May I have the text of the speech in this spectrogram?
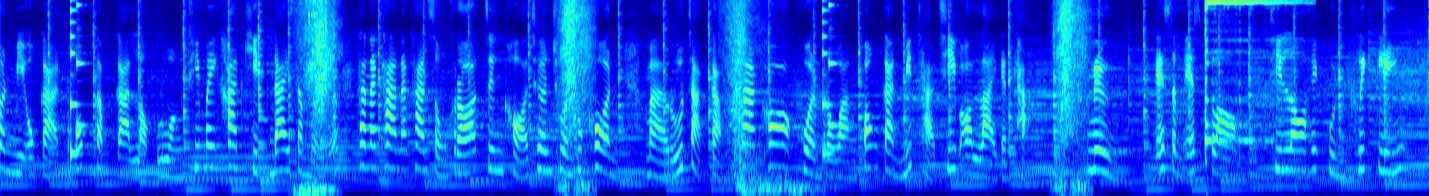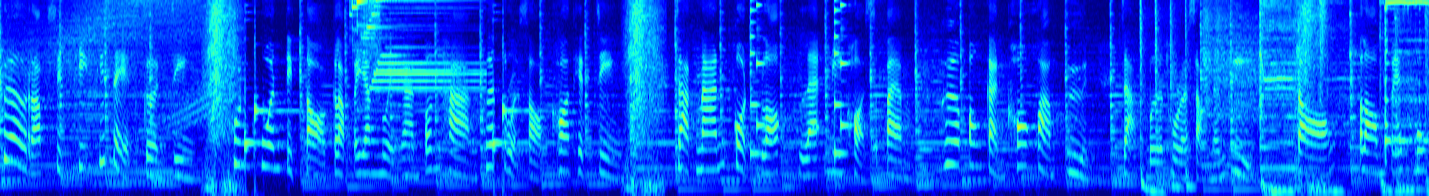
คนมีโอกาสพบกับการหลอกลวงที่ไม่คาดคิดได้เสมอ ธนาคารอาคารสงเคราะห์จึงขอเชิญชวนทุกคน มารู้จักกับ 5 ข้อควรระวังป้องกันมิจฉาชีพออนไลน์กันค่ะ 1. SMS ปลอมที่ล่อให้คุณคลิกลิงก์เพื่อรับสิทธิพิเศษเกินจริง คุณควรติดต่อกลับไปยังหน่วยงานต้นทาง เพื่อตรวจสอบข้อเท็จจริง จากนั้นกดบล็อกและรีพอร์ตสแปมเพื่อป้องกันข้อความอื่น จากเบอร์โทรศัพท์นั้นอีก 2. ปลอม Facebook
